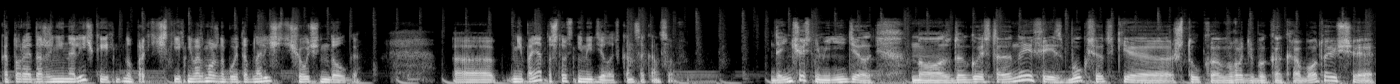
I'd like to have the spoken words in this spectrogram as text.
которые даже не наличка, их, ну, практически их невозможно будет обналичить еще очень долго. Э, непонятно, что с ними делать, в конце концов. Да ничего с ними не делать. Но, с другой стороны, Facebook все-таки штука вроде бы как работающая,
